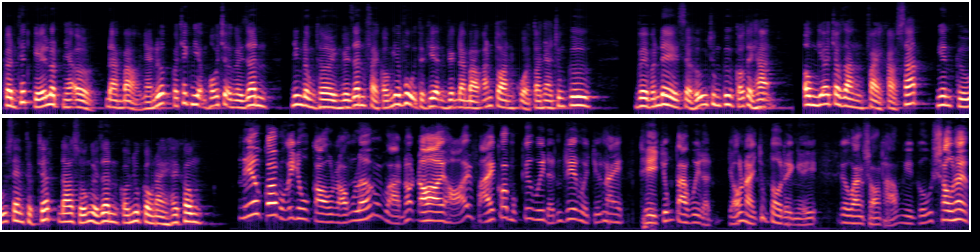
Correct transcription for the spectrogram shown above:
cần thiết kế luật nhà ở đảm bảo nhà nước có trách nhiệm hỗ trợ người dân nhưng đồng thời, người dân phải có nghĩa vụ thực hiện việc đảm bảo an toàn của tòa nhà chung cư. Về vấn đề sở hữu chung cư có thời hạn, ông Nghĩa cho rằng phải khảo sát, nghiên cứu xem thực chất đa số người dân có nhu cầu này hay không. Nếu có một cái nhu cầu rộng lớn và nó đòi hỏi phải có một cái quy định riêng về chuyện này, thì chúng ta quy định. Chỗ này chúng tôi đề nghị cơ quan soạn thảo nghiên cứu sâu thêm.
